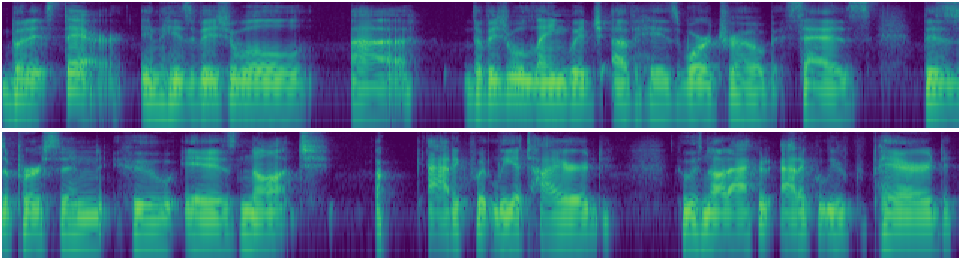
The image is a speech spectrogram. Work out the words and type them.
but it's there in his visual uh the visual language of his wardrobe says this is a person who is not uh, adequately attired who is not ac- adequately prepared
